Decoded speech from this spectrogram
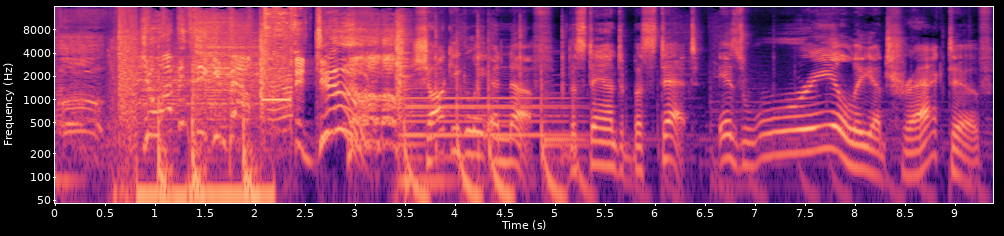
Yo, I've been thinking about to do. Shockingly enough, the stand Bastet is really attractive.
